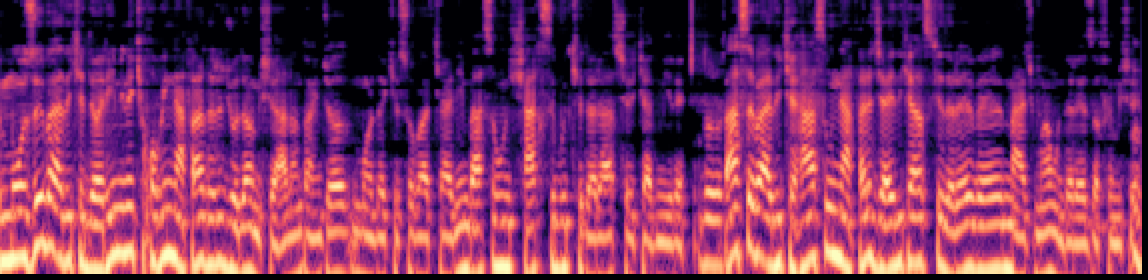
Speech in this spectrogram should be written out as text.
موضوع بعدی که داریم اینه که خب این نفر داره جدا میشه. الان تا اینجا مورد که صحبت کردیم بحث اون شخصی بود که داره از شرکت میره. درست. بحث بعدی که هست اون نفر جدیدی که هست که داره به مجموعمون داره اضافه میشه.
